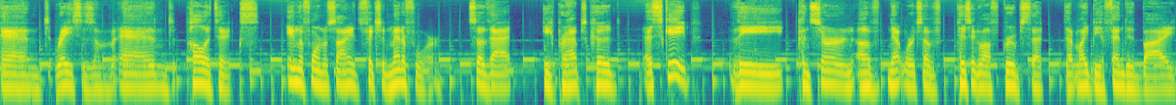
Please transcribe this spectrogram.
and racism and politics in the form of science fiction metaphor so that he perhaps could escape the concern of networks of pissing off groups that, that might be offended by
